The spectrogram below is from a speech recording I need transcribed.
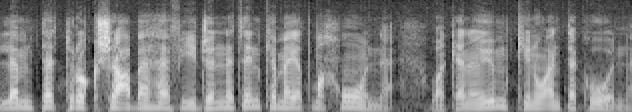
لم تترك شعبها في جنة كما يطمحون وكان يمكن أن تكون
